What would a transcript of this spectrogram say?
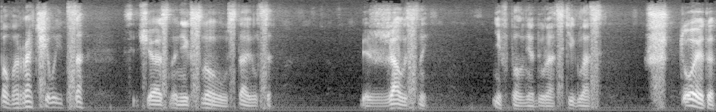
поворачивается. Сейчас на них снова уставился. Безжалостный, не вполне дурацкий глаз. «Что это?»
